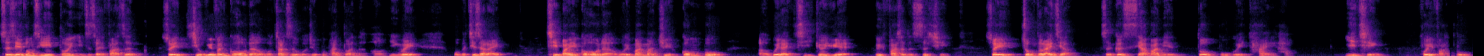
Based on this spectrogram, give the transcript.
这些东西都会一直在发生。所以九月份过后呢，我暂时我就不判断了啊，因为我们接下来七八月过后呢，我会慢慢去公布呃未来几个月会发生的事情。所以总的来讲，整个下半年都不会太好，疫情会反复，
